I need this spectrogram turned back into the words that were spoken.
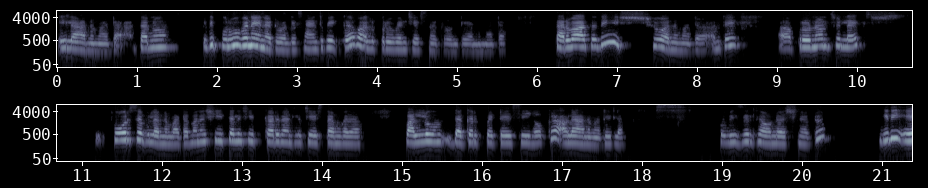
ఇలా అన్నమాట. తను ఇది ప్రూవెన్ అయినటువంటి సైంటిఫిక్‌గా వాళ్ళు ప్రూవెన్ చేసినటువంటి అన్నమాట. తర్వాతది షూ అన్నమాట. అంటే ప్రొనౌన్స్ లైక్ ఫోర్సబుల్ అన్నమాట. మనం శీతలి శీతకారి దాంట్లో చేస్తాం కదా పళ్ళు దగ్గరకు పెట్టేసి ఒక అలా అన్నమాట. ఇట్లా విజిల్ సౌండ్ వచ్చినట్టు. ఇది ఏ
